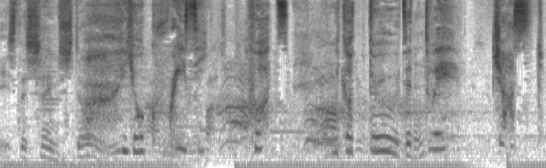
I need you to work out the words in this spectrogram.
It's the same story. You're crazy. What? We got through, didn't we? Just.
